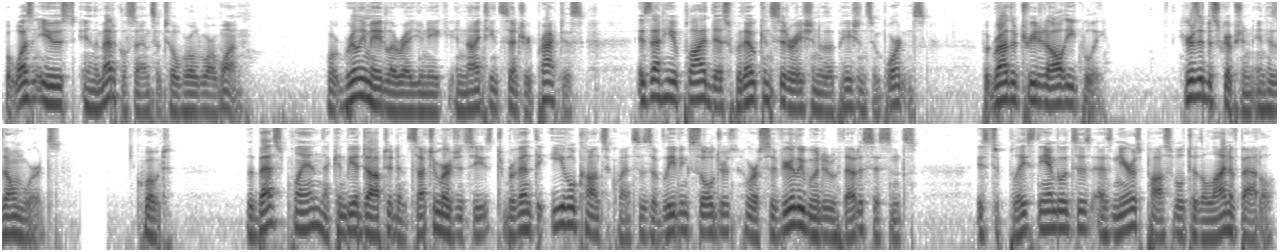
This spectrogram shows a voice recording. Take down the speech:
but wasn't used in the medical sense until World War I. What really made Larrey unique in 19th century practice is that he applied this without consideration of the patient's importance, but rather treated all equally. Here's a description in his own words. Quote, the best plan that can be adopted in such emergencies to prevent the evil consequences of leaving soldiers who are severely wounded without assistance is to place the ambulances as near as possible to the line of battle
